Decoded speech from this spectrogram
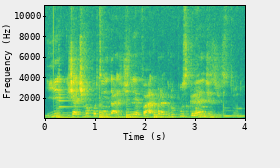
E já tive a oportunidade de levar para grupos grandes de estudo.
